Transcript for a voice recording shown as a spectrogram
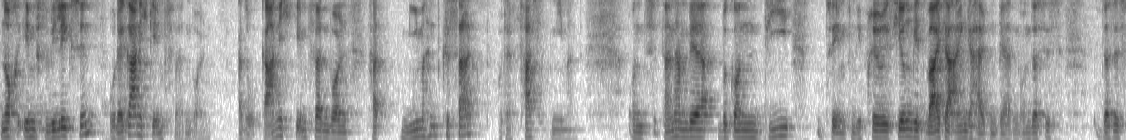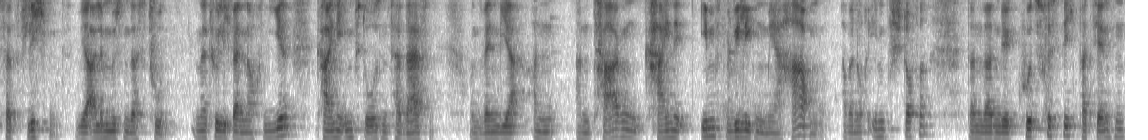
noch impfwillig sind oder gar nicht geimpft werden wollen. Also gar nicht geimpft werden wollen, hat niemand gesagt oder fast niemand. Und dann haben wir begonnen, die zu impfen. Die Priorisierung wird weiter eingehalten werden und das ist, das ist verpflichtend. Wir alle müssen das tun. Natürlich werden auch wir keine Impfdosen verwerfen. Und wenn wir an, an Tagen keine Impfwilligen mehr haben, aber noch Impfstoffe, dann werden wir kurzfristig Patienten,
